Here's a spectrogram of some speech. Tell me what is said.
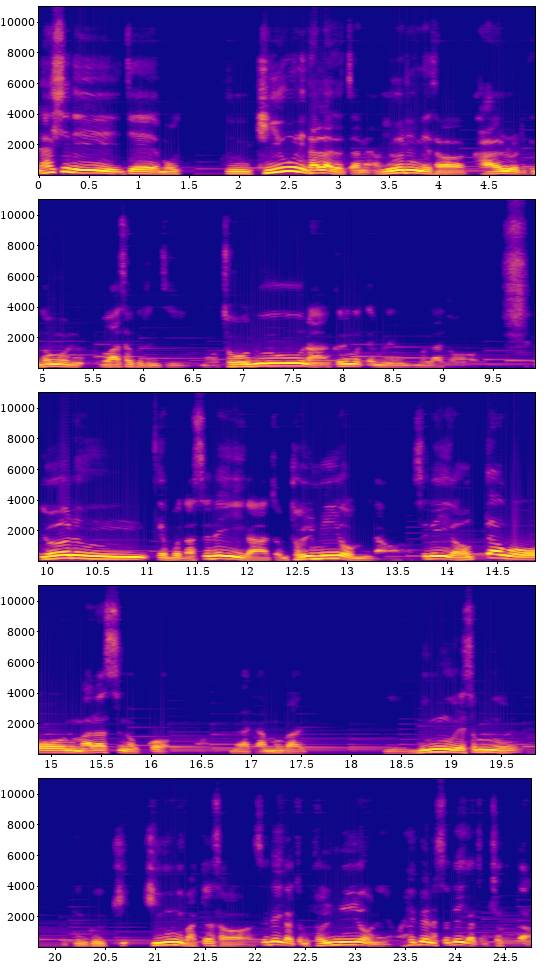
확실히 이제 뭐 그 기운이 달라졌잖아요. 여름에서 가을로 이렇게 넘어와서 그런지 뭐 조류나 그런 것 때문에는 몰라도 여름 때보다 쓰레기가 좀 덜 밀려옵니다. 어, 쓰레기가 없다고는 말할 수는 없고 어, 약간 뭔가 이 민물의 선물 같은 그 기, 기운이 바뀌어서 쓰레기가 좀 덜 밀려오네요. 해변에 쓰레기가 좀 적다.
